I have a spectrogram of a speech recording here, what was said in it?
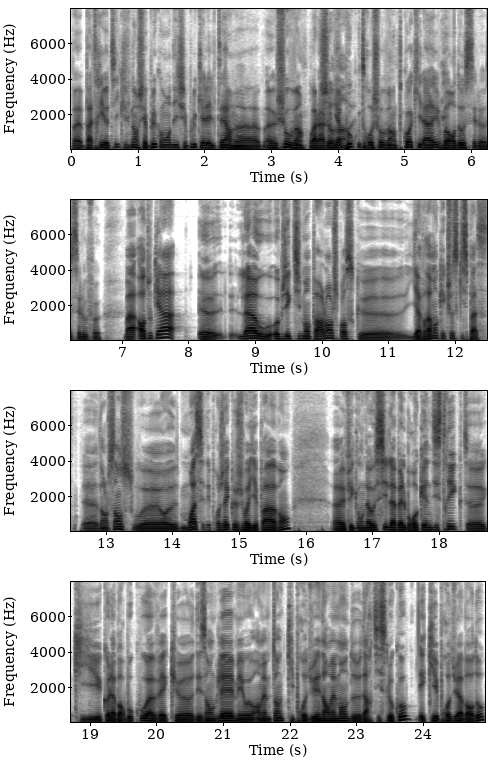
pa- patriotique. Non, je sais plus comment on dit, je sais plus quel est le terme. euh, euh, chauvin. Voilà, le gars ouais. beaucoup trop chauvin. Quoi qu'il arrive, Bordeaux, c'est le, c'est le feu. Bah, en tout cas, euh, là où, objectivement parlant, je pense qu'il y a vraiment quelque chose qui se passe. Dans le sens où, moi, c'est des projets que je voyais pas avant. Euh, qu'on a aussi le label Broken District euh, qui collabore beaucoup avec euh, des Anglais, mais en même temps qui produit énormément d'artistes locaux et qui est produit à Bordeaux.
